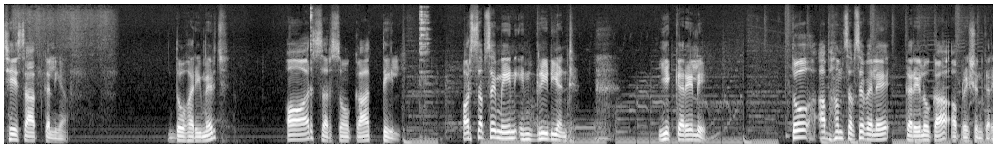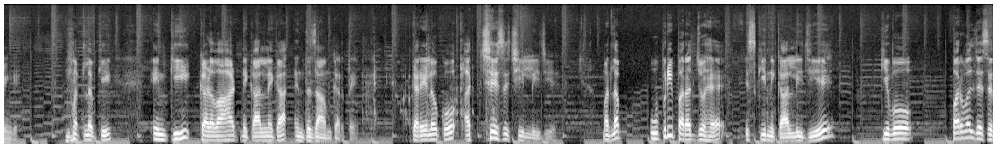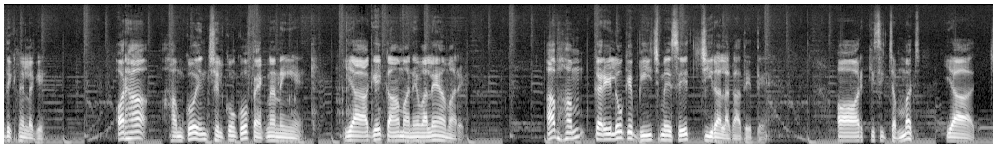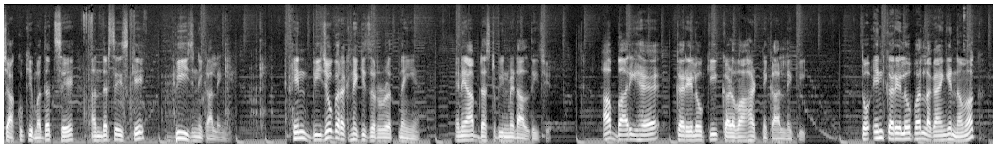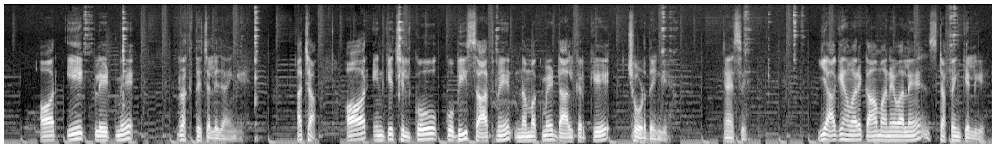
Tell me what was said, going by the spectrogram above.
छः सात कलियाँ। दो हरी मिर्च और सरसों का तेल। और सबसे मेन इंग्रेडिएंट ये करेले। तो अब हम सबसे पहले करेलों का ऑपरेशन करेंगे। मतलब कि इनकी कड़वाहट निकालने का इंतज़ाम करते हैं। करेलों को अच्छे से छील लीजिए। मतलब ऊपरी परत जो है, इसकी निकाल लीजिए कि वो परवल जैसे दिखने लगे। और हाँ हमको इन छिलकों को फेंकना नहीं है। या आगे काम आने वाले हैं हमारे। अब हम करेलों के बीच में से चीरा लगा देते हैं। और किसी चम्मच या चाकू की मदद से अंदर से इसके बीज निकालेंगे। इन बीजों को रखने की ज़रूरत नहीं है। इन्हें आप डस्टबिन में डाल दीजिए। अब बारी है करेलों की कड़वाहट निकालने की। तो इन करेलों पर लगाएँगे नमक और एक प्लेट में रखते चले जाएँगे। अच्छा और इनके छिलकों को भी साथ में नमक में डाल करके छोड़ देंगे। ऐसे। ये आगे हमारे काम आने वाले हैं स्टफिंग के लिए।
